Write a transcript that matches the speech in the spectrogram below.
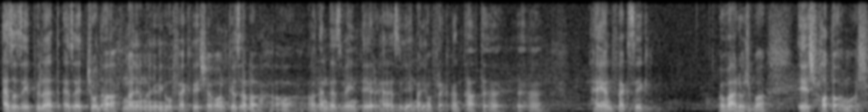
Ez az épület, ez egy csoda, nagyon-nagyon jó fekvése van, közel a, a, a rendezvénytérhez, ugye egy nagyon frekventált ö, ö, helyen fekszik a városba, és hatalmas,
